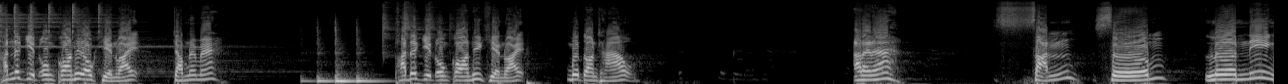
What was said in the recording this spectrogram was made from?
พันธกิจองค์กรที่เราเขียนไว้จำได้ไหม พันธกิจองค์กรที่เขียนไว้ เมื่อตอนเช้า อะไรนะ สรรเสริม learning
